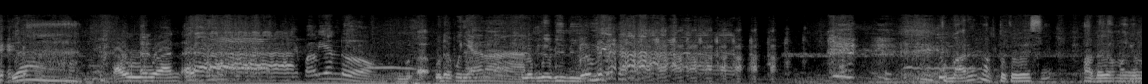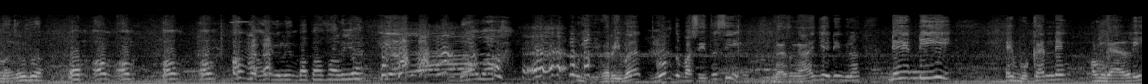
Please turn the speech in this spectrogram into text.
Ya, tahuan Kalian dong. udah punya anak. belum punya bini. Belum ya? Kemarin waktu ke WC ada yang manggil-manggil gue Om, om, om, om, om, om Manggilin Papa Valia Iya. Di bawah Wih, ngeri banget. Gua waktu pas itu sih nggak sengaja dia bilang, "Dedi." Eh bukan deng, Om Gali.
